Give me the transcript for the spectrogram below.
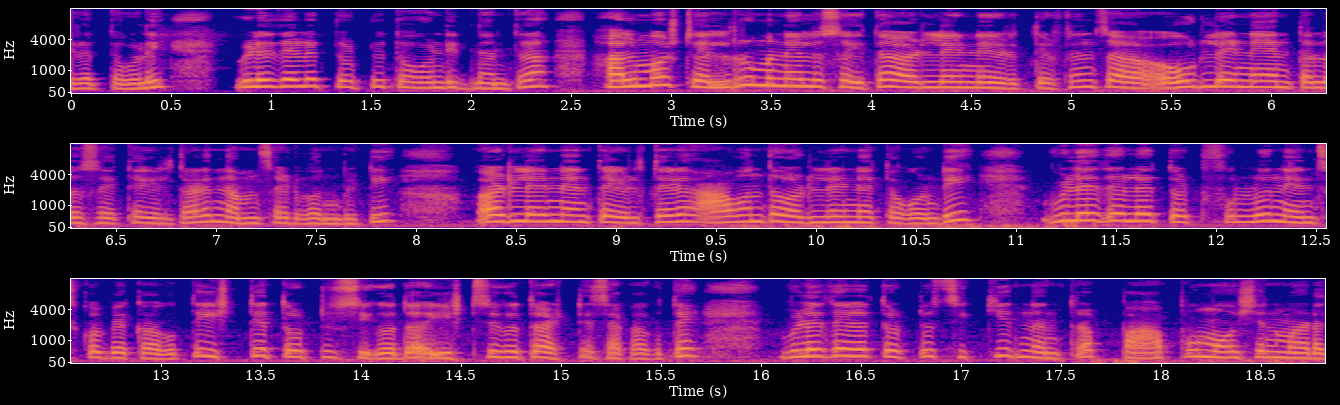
ಇರೋದು ತೊಗೊಳ್ಳಿ. ವಿಳೆದೆಲೆ ತೊಟ್ಟು ತೊಗೊಂಡಿದ ನಂತರ ಆಲ್ಮೋಸ್ಟ್ ಎಲ್ಲರೂ ಮನೆಯಲ್ಲೂ ಸಹಿತ ಅಡ್ಲೆಣ್ಣೆ ಇರುತ್ತೆ ಫ್ರೆಂಡ್ಸ್ ಔಡ್ಲೆಣ್ಣೆ ಅಂತಲೂ ಸಹಿತ ಹೇಳ್ತಾಳೆ ನಮ್ಮ ಸೈಡ್ ಬಂದುಬಿಟ್ಟು ಅಡ್ಲೆಣ್ಣೆ ಅಂತ ಹೇಳ್ತಾರೆ. ಆ ಒಂದು ಅಡ್ಲೆಣ್ಣೆ ತೊಗೊಂಡು ವಿಳೆದೆಲೆ ತೊಟ್ಟು ಫುಲ್ಲು ನೆನೆಸ್ಕೋಬೇಕಾಗುತ್ತೆ. ಇಷ್ಟೇ ತೊಟ್ಟು ಸಿಗೋದು, ಎಷ್ಟು ಸಿಗುತ್ತೋ ಅಷ್ಟೇ ಸಾಕಾಗುತ್ತೆ. ವಿಳೆದೆಲೆ ತೊಟ್ಟು ಸಿಕ್ಕಿದ ನಂತರ ಪಾಪು ಮೋಷನ್ ಮಾಡೋ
